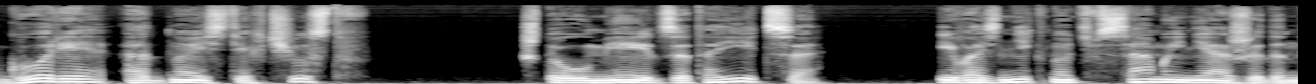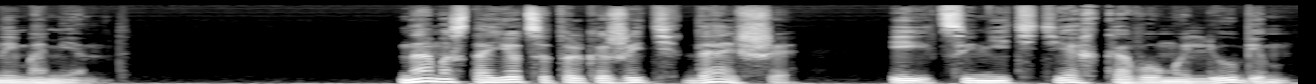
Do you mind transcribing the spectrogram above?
Горе — одно из тех чувств, что умеет затаиться и возникнуть в самый неожиданный момент. Нам остается только жить дальше и ценить тех, кого мы любим,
